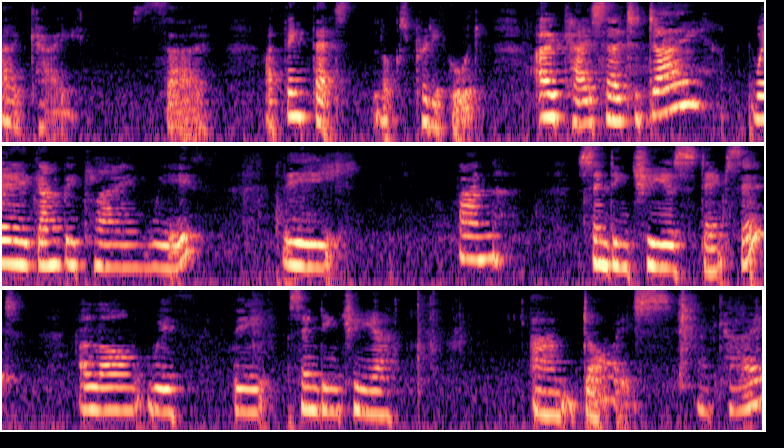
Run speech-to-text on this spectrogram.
Okay, so I think that looks pretty good. Okay, so today we're going to be playing with the fun sending cheers stamp set along with the sending cheer um, dies okay.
